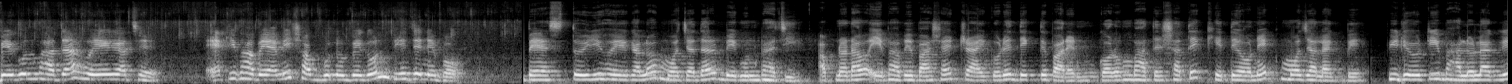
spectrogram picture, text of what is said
বেগুন ভাজা হয়ে গেছে। একইভাবে আমি সবগুলো বেগুন ভেজে নেব। ব্যাস, তৈরি হয়ে গেল মজাদার বেগুন ভাজি। আপনারাও এভাবে বাসায় ট্রাই করে দেখতে পারেন। গরম ভাতের সাথে খেতে অনেক মজা লাগবে। ভিডিওটি ভালো লাগলে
